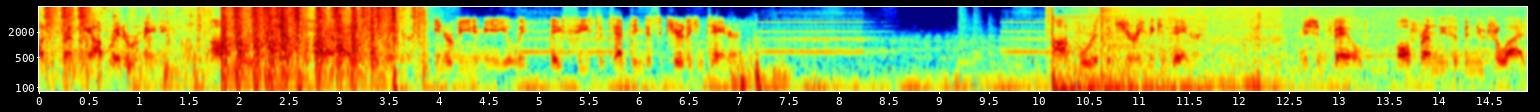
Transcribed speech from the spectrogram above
One friendly operator remaining. On container. Intervene immediately. They've ceased attempting to secure the container. Op 4 is securing the container. Mission failed. All friendlies have been neutralized.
